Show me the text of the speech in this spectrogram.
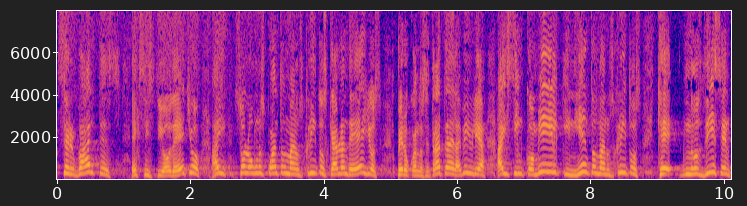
Cervantes existió. De hecho, hay solo unos cuantos manuscritos que hablan de ellos. Pero cuando se trata de la Biblia, hay 5.500 manuscritos que nos dicen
